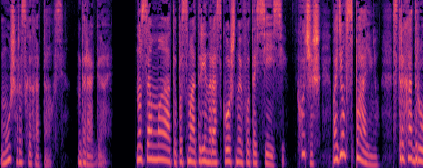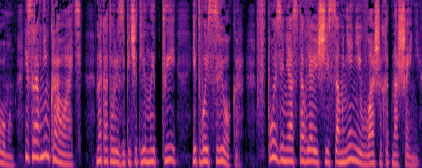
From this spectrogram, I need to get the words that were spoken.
Муж расхохотался. «Дорогая, но сама-то посмотри на роскошную фотосессию. Хочешь, пойдем в спальню с траходромом и сравним кровать на которой запечатлены ты и твой свёкор, в позе, не оставляющей сомнений в ваших отношениях.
